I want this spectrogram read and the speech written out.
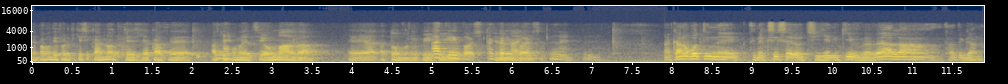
να υπάρχουν διαφορετικές ικανότητες για κάθε ας το Ναι. πούμε έτσι, ομάδα ε, ατόμων η οποία έχει Ακριβώς, την ακριβώς. ανάγκη. Ναι, ναι. Να κάνω εγώ την, ε, την εξής ερώτηση, γενική βέβαια, αλλά θα την κάνω.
